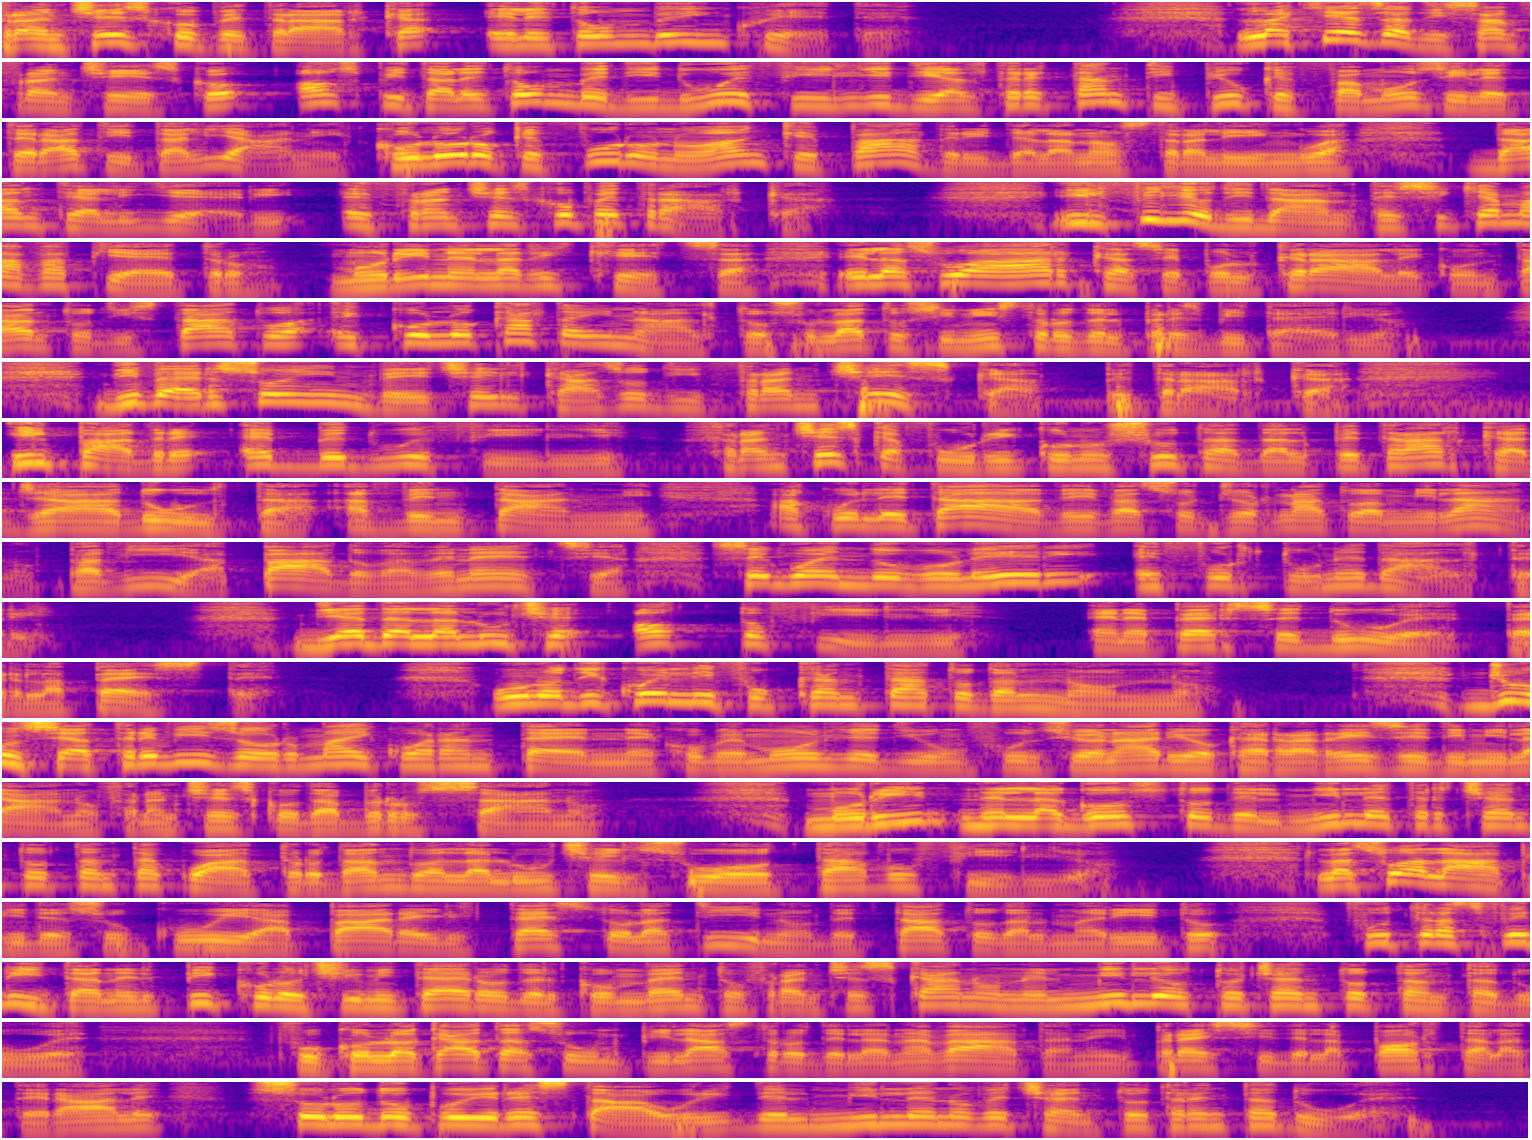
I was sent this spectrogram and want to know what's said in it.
Francesco Petrarca e le tombe inquiete. La chiesa di San Francesco ospita le tombe di due figli di altrettanti più che famosi letterati italiani, coloro che furono anche padri della nostra lingua, Dante Alighieri e Francesco Petrarca. Il figlio di Dante si chiamava Pietro, morì nella ricchezza e la sua arca sepolcrale con tanto di statua è collocata in alto sul lato sinistro del presbiterio. Diverso è invece il caso di Francesca Petrarca. Il padre ebbe due figli. Francesca fu riconosciuta dal Petrarca già adulta, a vent'anni. A quell'età aveva soggiornato a Milano, Pavia, Padova, Venezia, seguendo voleri e fortune d'altri. Diede alla luce otto figli e ne perse due per la peste. Uno di quelli fu cantato dal nonno. Giunse a Treviso ormai quarantenne come moglie di un funzionario carrarese di Milano, Francesco da Brossano. Morì nell'agosto del 1384 dando alla luce il suo ottavo figlio. La sua lapide, su cui appare il testo latino dettato dal marito, fu trasferita nel piccolo cimitero del convento francescano nel 1882. Fu collocata su un pilastro della navata nei pressi della porta laterale solo dopo i restauri del 1932.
